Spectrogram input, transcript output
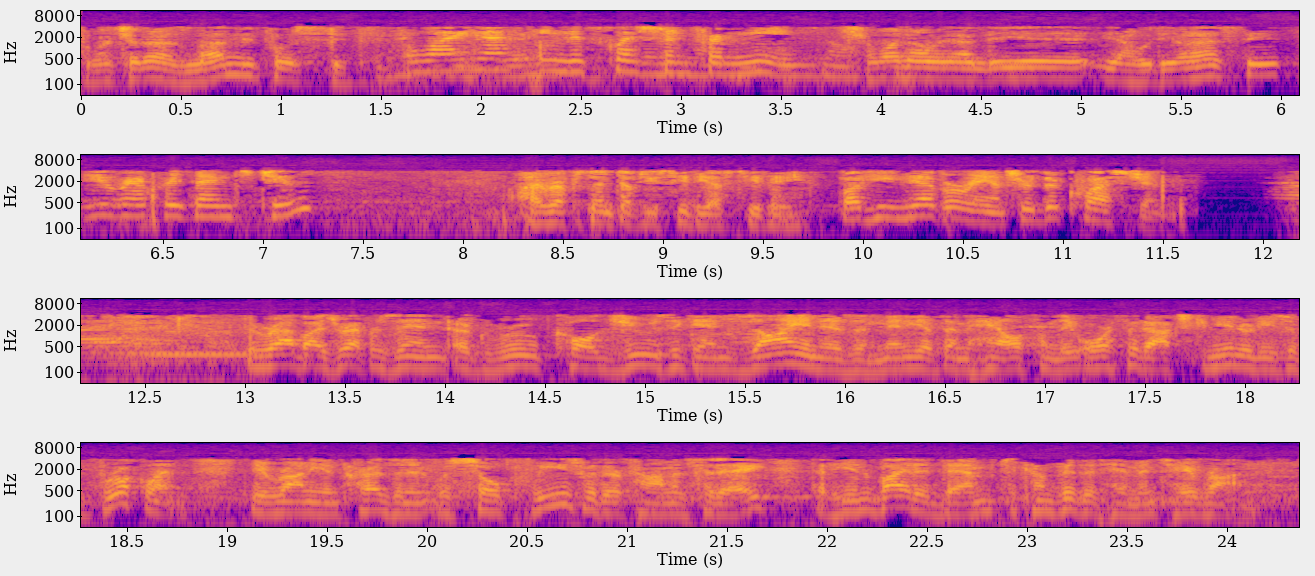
شما چرا از من میپرسید Why are you asking this question from me? شما نماینده یهودی ها هستید You represent Jews? I represent WCBS TV. But he never answered the question. The rabbis represent a group called Jews Against Zionism. Many of them hail from the Orthodox communities of Brooklyn. The Iranian president was so pleased with their comments today that he invited them to come visit him in Tehran.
